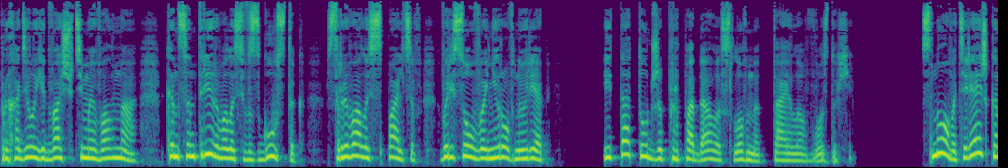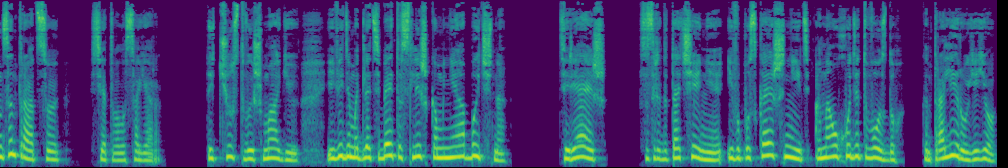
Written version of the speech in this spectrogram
проходила едва ощутимая волна, концентрировалась в сгусток, срывалась с пальцев, вырисовывая неровную рябь, и та тут же пропадала, словно таяла в воздухе. «Снова теряешь концентрацию», — сетовала Саяра. «Ты чувствуешь магию, и, видимо, для тебя это слишком необычно. Теряешь сосредоточение и выпускаешь нить, она уходит в воздух. Контролируй ее».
